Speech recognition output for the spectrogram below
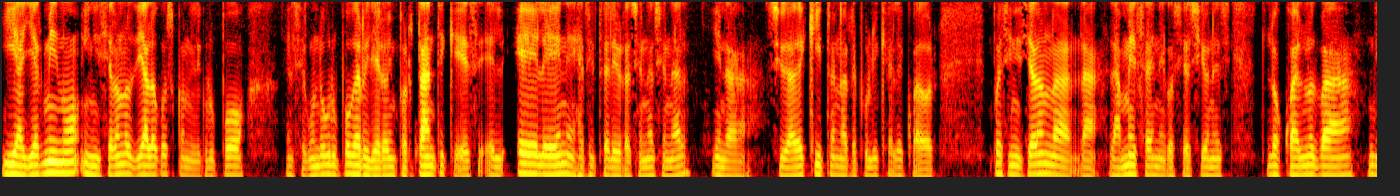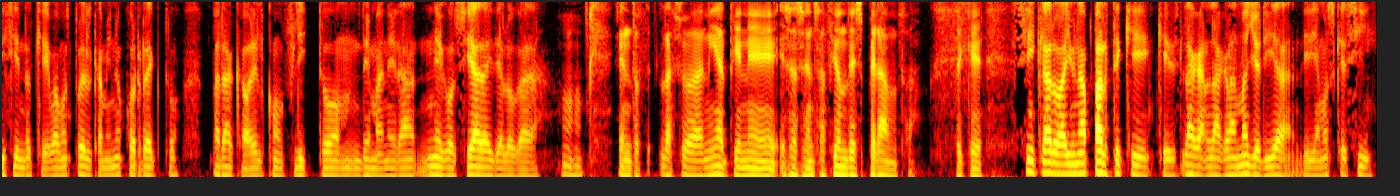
y ayer mismo iniciaron los diálogos con el grupo el segundo grupo guerrillero importante que es el ELN, Ejército de Liberación Nacional, y en la ciudad de Quito, en la República del Ecuador, pues iniciaron la, mesa de negociaciones, lo cual nos va diciendo que vamos por el camino correcto para acabar el conflicto de manera negociada y dialogada. Entonces, la ciudadanía tiene esa sensación de esperanza. De que... Sí, claro, hay una parte que, que es la, la gran mayoría, diríamos que sí,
